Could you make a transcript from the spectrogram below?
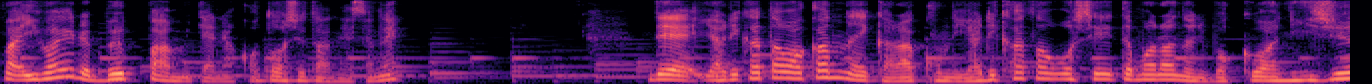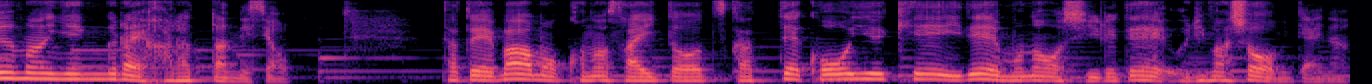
まあ、いわゆる物販みたいなことをしてたんですよね。で、やり方わかんないから、このやり方を教えてもらうのに僕は20万円ぐらい払ったんですよ。例えばもうこのサイトを使ってこういう経緯で物を仕入れて売りましょうみたいな。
